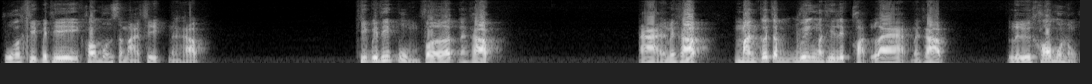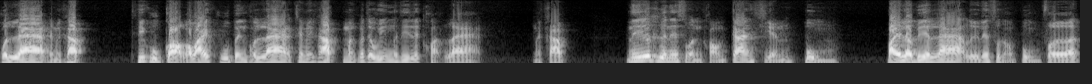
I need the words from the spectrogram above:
ครูก็คลิกไปที่ข้อมูลสมาชิกนะครับ คลิกไปที่ปุ่ม first นะครับ อ่าเห็นไหมครับ มันก็จะวิ่งมาที่ record แรกนะครับ หรือข้อมูลของคนแรกเห็นไหมครับ ที่ครูกรอกเอาไว้ครูเป็นคนแรกใช่ไหมครับ มันก็จะวิ่งมาที่ record แรกนะครับ นี่ก็คือในส่วนของการเขียนปุ่มไประเบียนแรกหรือในส่วนของปุ่ม first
